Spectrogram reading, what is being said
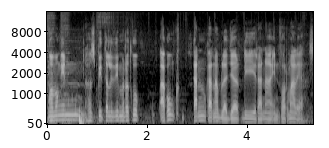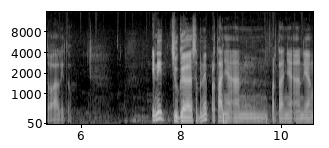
Ngomongin hospitality menurutku, aku kan karena belajar di ranah informal ya soal itu. Ini juga sebenarnya pertanyaan pertanyaan yang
